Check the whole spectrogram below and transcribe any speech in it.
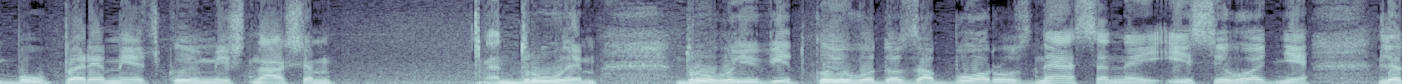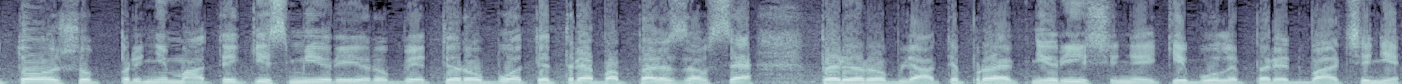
був перемичкою між нашим Другим, другою відкою водозабору знесений, і сьогодні для того, щоб приймати якісь міри і робити роботи, треба перш за все переробляти проектні рішення, які були передбачені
